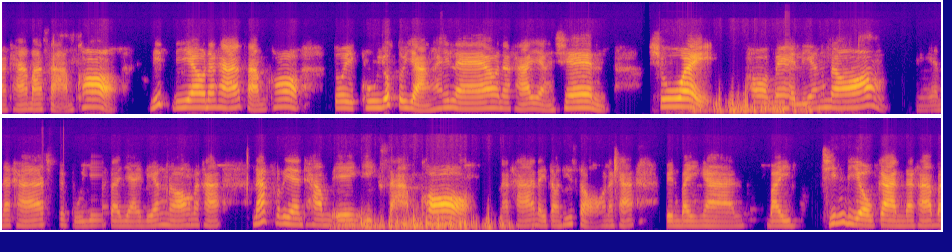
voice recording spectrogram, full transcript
นะคะมาสามข้อ นิดเดียวนะคะสามข้อโดยครูยกตัวอย่างให้แล้วนะคะ อย่างเช่น ช่วยพ่อแม่เลี้ยงน้องอย่างเงี้ยนะคะช่วยปู่ย่าตายายเลี้ยงน้องนะคะ นักเรียนทำเองอีกสามข้อนะคะ ในตอนที่สองนะคะเป็นใบงานใบชิ้นเดียวกันนะคะ ใบ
